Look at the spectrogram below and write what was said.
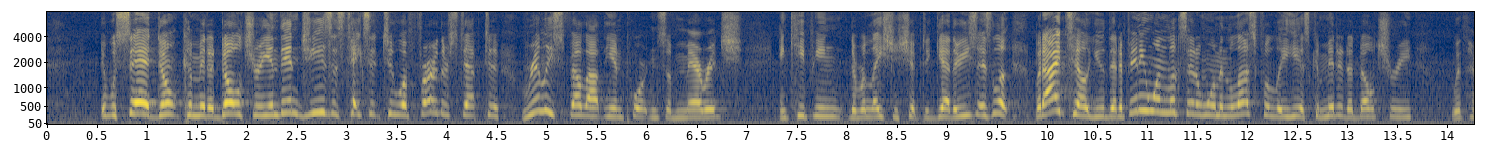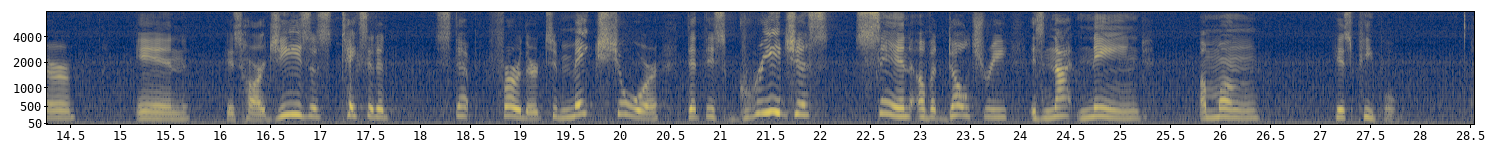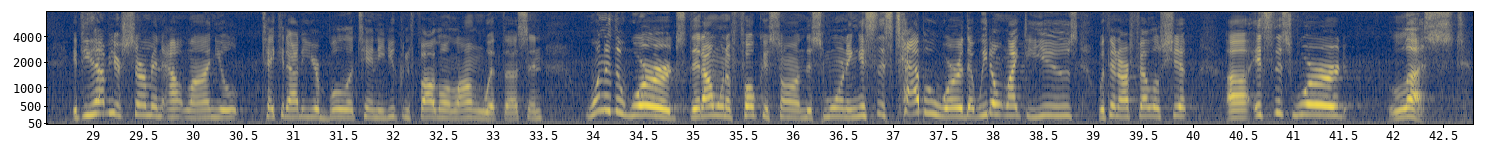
it was said, don't commit adultery. And then Jesus takes it to a further step to really spell out the importance of marriage and keeping the relationship together. He says, Look, but I tell you that if anyone looks at a woman lustfully, he has committed adultery with her in his heart. Jesus takes it a step further to make sure that this egregious sin of adultery is not named among his people. If you have your sermon outline, you'll take it out of your bulletin and you can follow along with us. And one of the words that I want to focus on this morning is this taboo word that we don't like to use within our fellowship. Uh, it's this word lust.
